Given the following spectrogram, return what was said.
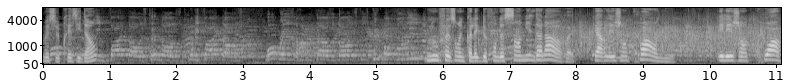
Monsieur le Président, nous faisons une collecte de fonds de 100 000 car les gens croient en nous et les gens croient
